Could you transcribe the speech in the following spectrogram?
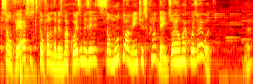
são versos que estão falando da mesma coisa, mas eles são mutuamente excludentes. Ou é uma coisa ou é outra. Né?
